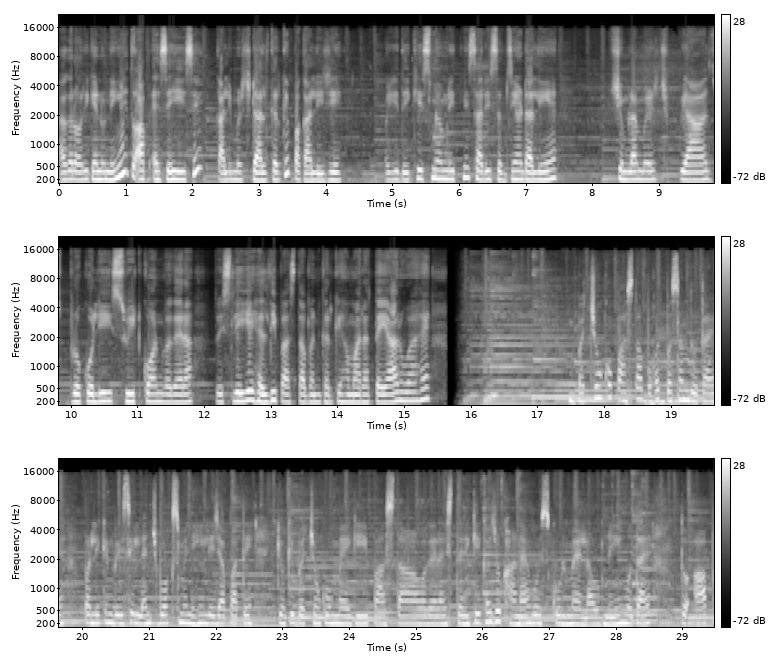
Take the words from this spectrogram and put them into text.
अगर ऑरिगेनो नहीं है तो आप ऐसे ही इसे काली मिर्च डाल करके पका लीजिए। और ये देखिए, इसमें हमने इतनी सारी सब्ज़ियाँ डाली हैं। शिमला मिर्च, प्याज, ब्रोकोली, स्वीट कॉर्न वगैरह। तो इसलिए ये हेल्दी पास्ता बन करके हमारा तैयार हुआ है। बच्चों को पास्ता बहुत पसंद होता है, पर लेकिन वे इसे लंच बॉक्स में नहीं ले जा पाते, क्योंकि बच्चों को मैगी पास्ता वगैरह इस तरीके का जो खाना है वो स्कूल में अलाउड नहीं होता है। तो आप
